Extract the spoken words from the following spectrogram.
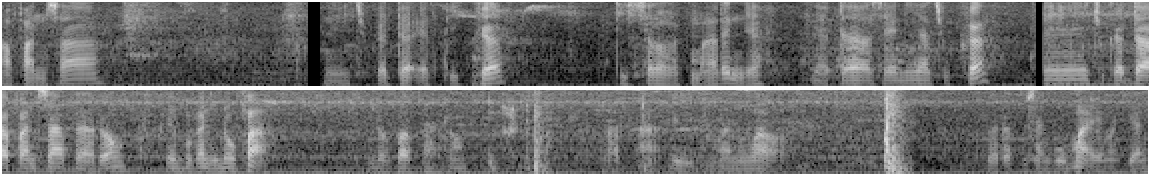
Avanza. Ini juga ada R3 diesel kemarin ya. Ini ada Xenia juga. Ini juga ada Avanza Barong. Ini bukan Innova. Innova Barong. Plat AE manual. 200an koma ya mas Yan.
